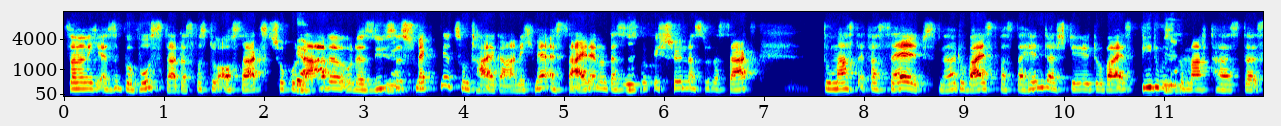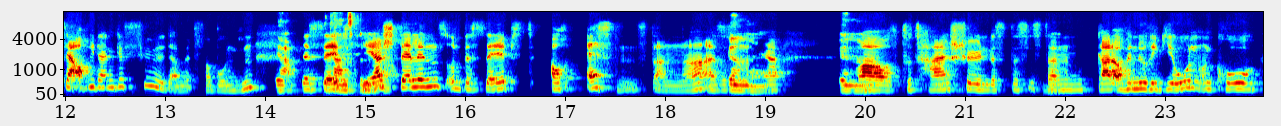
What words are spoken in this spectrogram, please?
sondern ich esse bewusster. Das, was du auch sagst, Schokolade ja. oder Süßes, schmeckt mir zum Teil gar nicht mehr. Es sei denn, und das ist wirklich schön, dass du das sagst, du machst etwas selbst, ne? du weißt, was dahinter steht, du weißt, wie du es ja. gemacht hast. Da ist ja auch wieder ein Gefühl damit verbunden, ja, des Selbstherstellens genau. und des Selbst auch Essens dann. Ne? Also genau. daher, genau. wow, total schön. Das, das ist dann, ja. gerade auch wenn du Regionen und Co.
